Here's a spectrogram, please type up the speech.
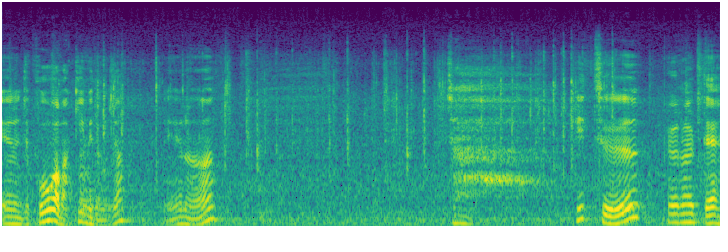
얘는 이제 부호가 바뀝니다. 그죠? 얘는 자, 비트 표현할 때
